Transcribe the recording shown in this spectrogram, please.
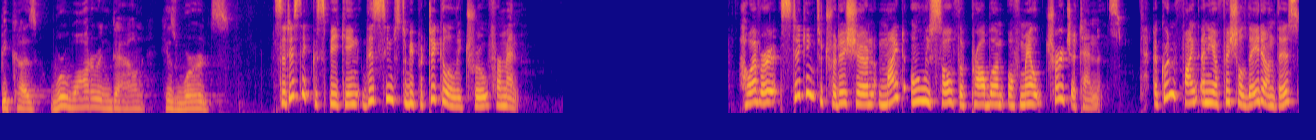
because we're watering down his words. Statistically speaking, this seems to be particularly true for men. However, sticking to tradition might only solve the problem of male church attendance. I couldn't find any official data on this,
